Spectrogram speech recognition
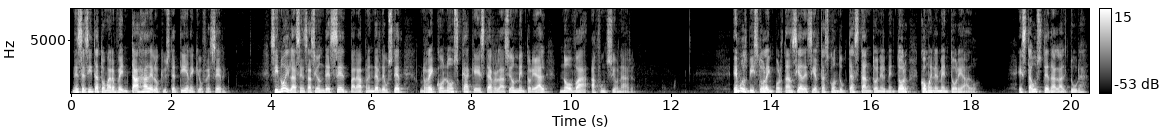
necesita tomar ventaja de lo que usted tiene que ofrecer. Si no hay la sensación de sed para aprender de usted, reconozca que esta relación mentorial no va a funcionar. Hemos visto la importancia de ciertas conductas tanto en el mentor como en el mentoreado. ¿Está usted a la altura?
